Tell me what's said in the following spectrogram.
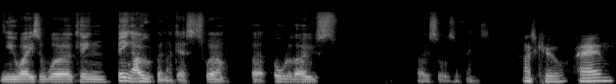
new ways of working, being open, I guess as well. But all of those those sorts of things. That's cool. Um,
